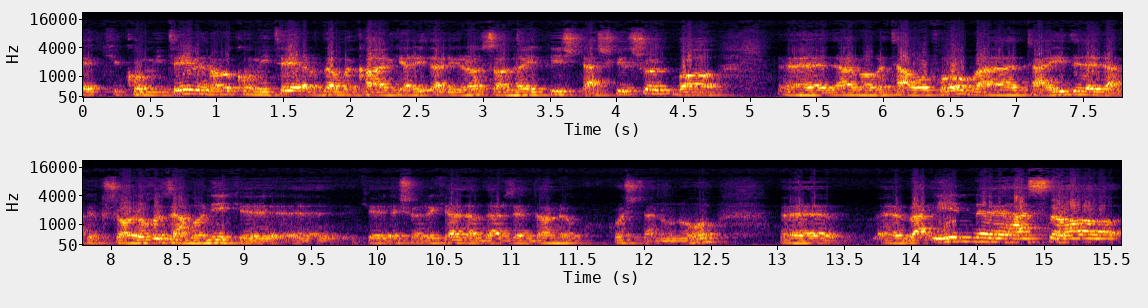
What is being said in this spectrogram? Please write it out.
یک کمیته به نام کمیته اقدام کارگری در ایران سالهای پیش تشکیل شد با در واقع توافق و تایید رفیق شارخ زمانی که که اشاره کردم در زندان کشتن اونو و این هسته ها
